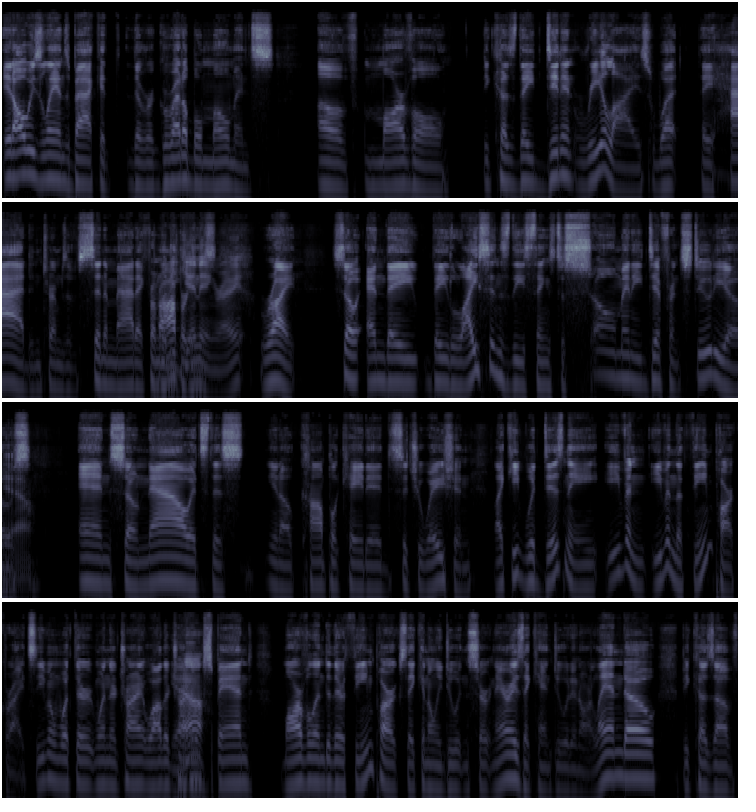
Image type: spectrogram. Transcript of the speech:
it always lands back at the regrettable moments of marvel because they didn't realize what they had in terms of cinematic from properties. the beginning, right? Right. So and they they license these things to so many different studios. Yeah. And so now it's this, you know, complicated situation. Like with Disney, even even the theme park rights, even what they're when they're trying while they're trying to expand Marvel into their theme parks, they can only do it in certain areas. They can't do it in Orlando because of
